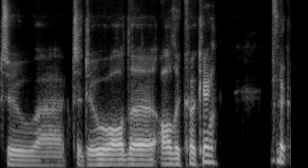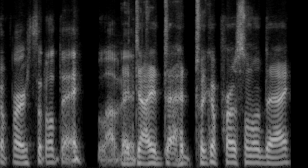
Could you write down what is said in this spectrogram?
to uh, to do all the all the cooking. Took a personal day. Love I, it. I, I took a personal day.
